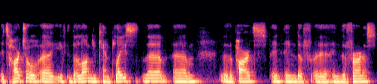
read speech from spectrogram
It's hard to, uh, if the long you can place the um, the, parts in, in the uh, in the furnace.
